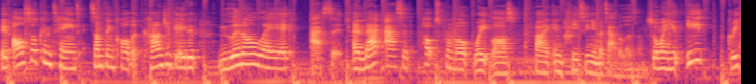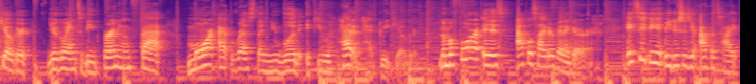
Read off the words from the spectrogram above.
It also contains something called a conjugated linoleic acid, and that acid helps promote weight loss by increasing your metabolism. So when you eat Greek yogurt, you're going to be burning fat more at rest than you would if you hadn't had Greek yogurt. Number four is apple cider vinegar. ACV reduces your appetite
